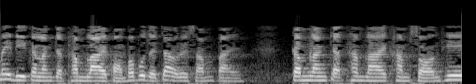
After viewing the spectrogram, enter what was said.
ไม่ดีกำลังจะทำลายของพระพุทธเจ้าด้วยซ้ำไปกำลังจะทำลายคำสอนที่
